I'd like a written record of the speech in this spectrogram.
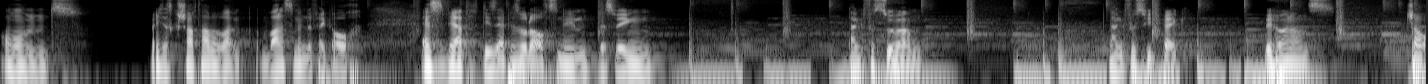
Und wenn ich das geschafft habe, war, war das im Endeffekt auch es wert, diese Episode aufzunehmen. Deswegen danke fürs Zuhören. Danke fürs Feedback. Wir hören uns. Ciao.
